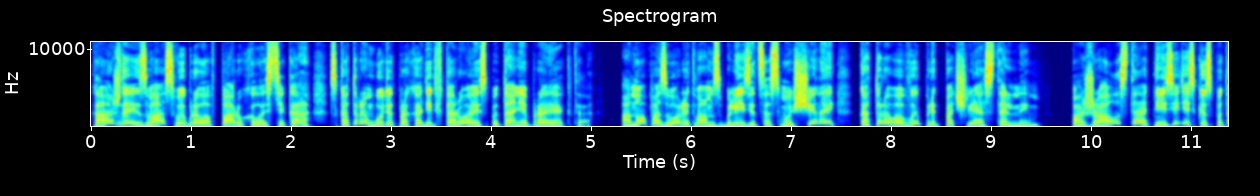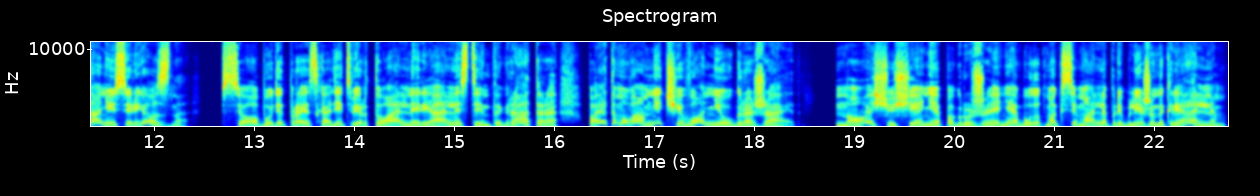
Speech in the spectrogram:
Каждая из вас выбрала в пару холостяка, с которым будет проходить второе испытание проекта. Оно позволит вам сблизиться с мужчиной, которого вы предпочли остальным. Пожалуйста, отнеситесь к испытанию серьезно. Все будет происходить в виртуальной реальности интегратора, поэтому вам ничего не угрожает. Но ощущения погружения будут максимально приближены к реальным.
